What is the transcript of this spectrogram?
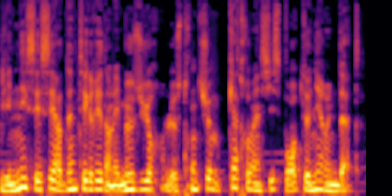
il est nécessaire d'intégrer dans les mesures le strontium 86 pour obtenir une date.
